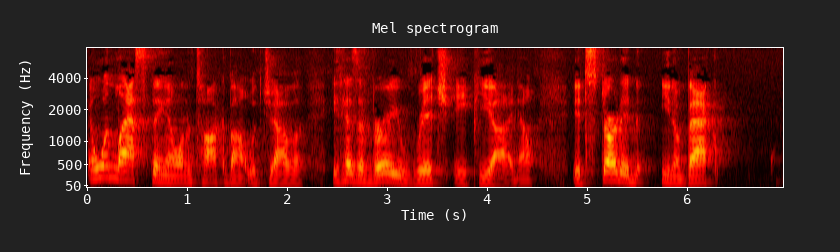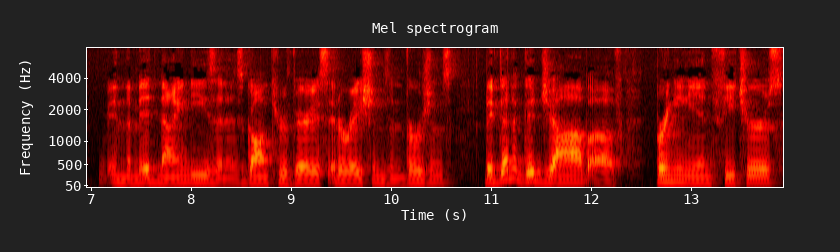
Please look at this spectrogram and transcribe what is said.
And one last thing I want to talk about with Java, it has a very rich API. Now, it started, you know, back in the mid 90s and has gone through various iterations and versions. They've done a good job of bringing in features.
